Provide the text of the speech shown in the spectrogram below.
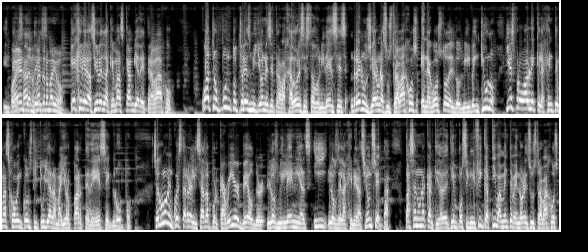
interesantes. Cuéntanos, cuéntanos, Mario. ¿Qué generación es la que más cambia de trabajo? 4.3 millones de trabajadores estadounidenses renunciaron a sus trabajos en agosto del 2021 y es probable que la gente más joven constituya la mayor parte de ese grupo. Según una encuesta realizada por Career Builder, los millennials y los de la generación Z pasan una cantidad de tiempo significativamente menor en sus trabajos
